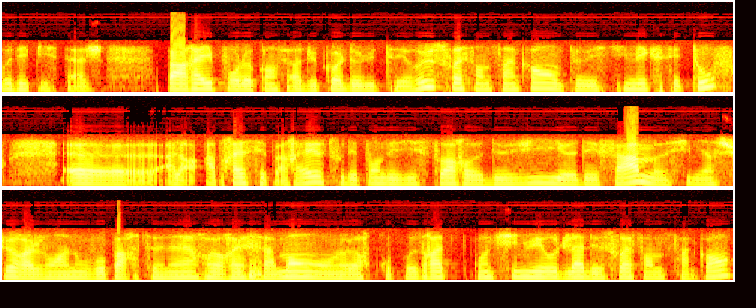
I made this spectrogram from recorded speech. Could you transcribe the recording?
au dépistage. Pareil pour le cancer du col de l'utérus, 65 ans, on peut estimer que c'est tôt. Euh, alors après, c'est pareil, tout dépend des histoires de vie des femmes. Si bien sûr elles ont un nouveau partenaire récemment, on leur proposera de continuer au-delà des 65 ans.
